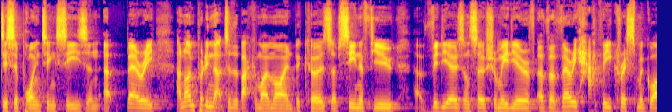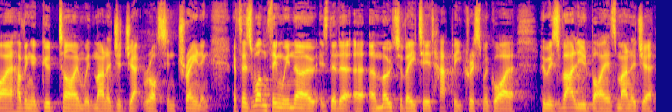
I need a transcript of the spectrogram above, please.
disappointing season at Bury. And I'm putting that to the back of my mind because I've seen a few uh, videos on social media of, of, a very happy Chris Maguire having a good time with manager Jack Ross in training. If there's one thing we know is that a, a motivated, happy Chris Maguire, who is valued by his manager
